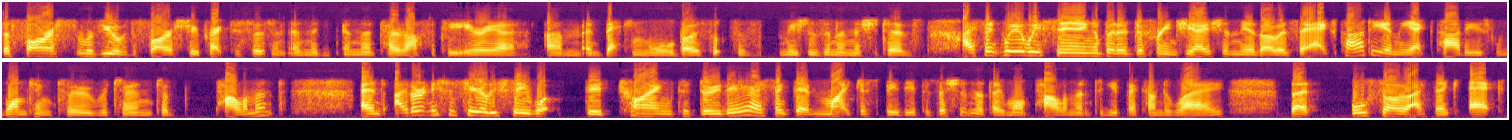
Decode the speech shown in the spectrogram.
the forest review of the forestry practices in, in the in the Tairāwhiti area um, and backing all those sorts of measures and initiatives. I think where we're seeing a bit of differentiation there, though, is the ACT Party and the ACT Party is wanting to return to Parliament, and I don't necessarily see what they're trying to do there. I think that might just be their position that they want Parliament to get back underway, but also, I think ACT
